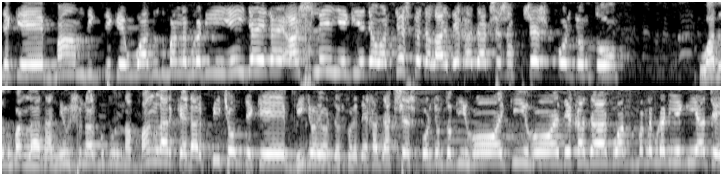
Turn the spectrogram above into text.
থেকে, বাম দিক থেকে ওয়াদুদ বাংলা গুড়াটি এই জায়গায় আসলেই এগিয়ে যাওয়ার চেষ্টা চালায়। দেখা যাক, শেষ শেষ পর্যন্ত ওয়াদুদ বাংলা না নিউ সোনার পুতুল, না বাংলার ক্যাডার পিছন থেকে বিজয় অর্জন করে। দেখা যাক শেষ পর্যন্ত কি হয় কি হয়, দেখা যাক। ওয়াদুদ বাংলা গুড়াটি এগিয়ে আছে।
